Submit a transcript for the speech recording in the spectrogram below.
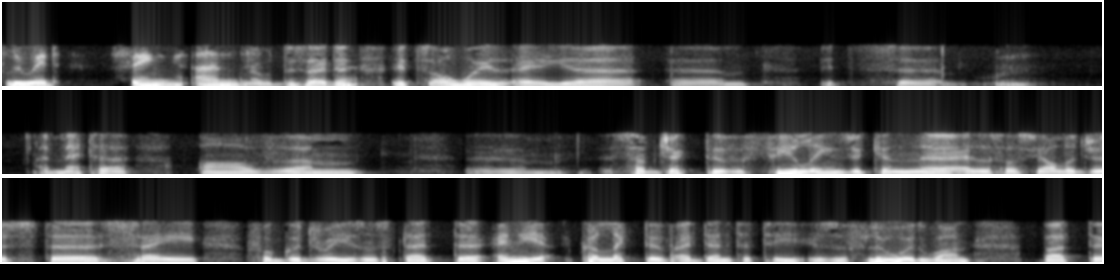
fluid thing. And no, this ident- yeah. it's always a uh, um, it's uh, a matter of um, um, subjective feelings. You can, uh, as a sociologist, uh, say for good reasons that uh, any collective identity is a fluid one but uh,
